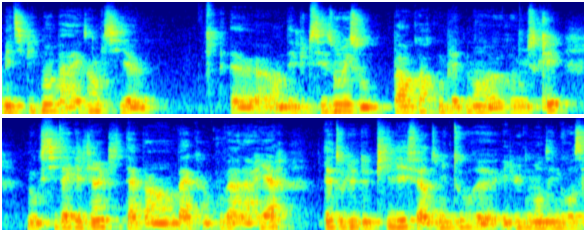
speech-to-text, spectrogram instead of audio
Mais typiquement, par exemple, si euh, euh, en début de saison ils sont pas encore complètement euh, remusclés, donc si tu as quelqu'un qui tape un bac, un coup vers l'arrière, peut-être au lieu de piler, faire demi-tour et lui demander une grosse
